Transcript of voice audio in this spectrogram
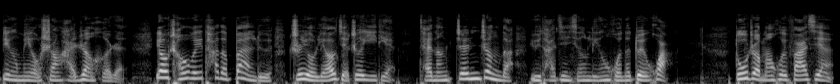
并没有伤害任何人。要成为他的伴侣，只有了解这一点，才能真正的与他进行灵魂的对话。读者们会发现，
